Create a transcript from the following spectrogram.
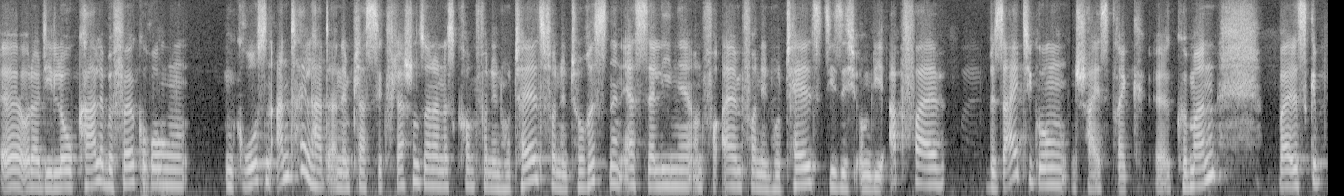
äh, oder die lokale Bevölkerung einen großen Anteil hat an den Plastikflaschen, sondern es kommt von den Hotels, von den Touristen in erster Linie und vor allem von den Hotels, die sich um die Abfallbeseitigung und Scheißdreck äh, kümmern, weil es gibt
